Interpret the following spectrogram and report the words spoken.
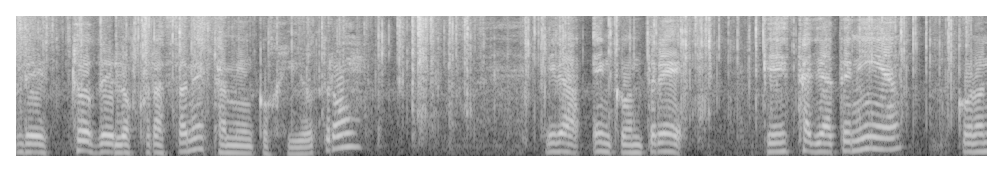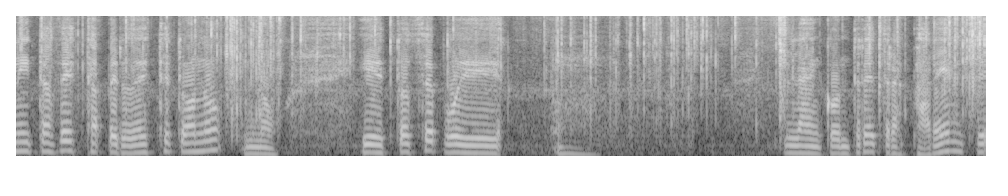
De estos de los corazones también cogí otro. Mira encontré que esta ya tenía coronitas de estas pero de este tono no y entonces pues la encontré transparente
